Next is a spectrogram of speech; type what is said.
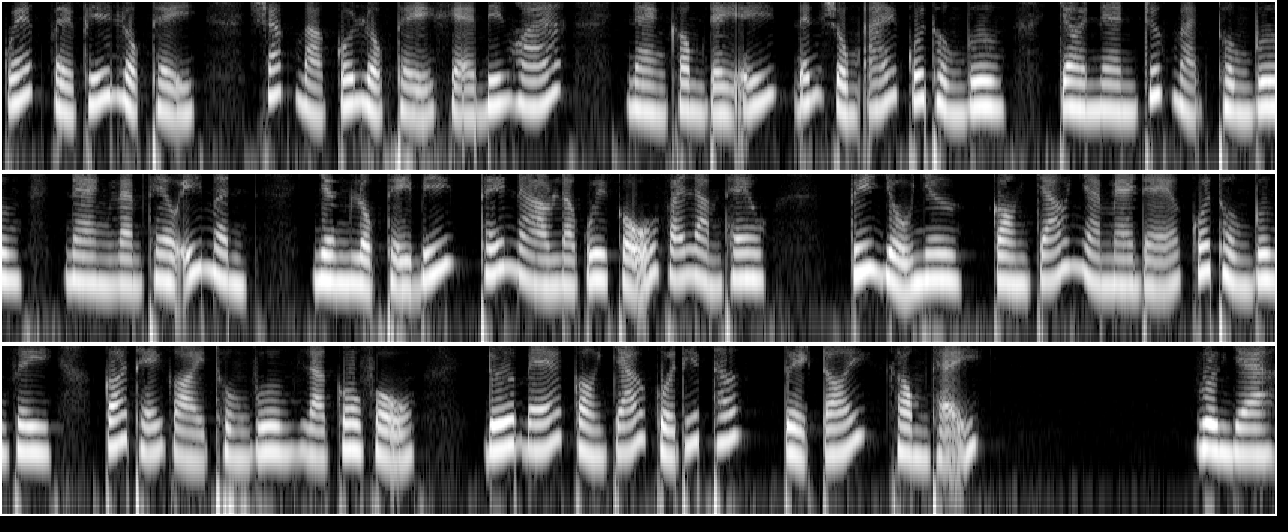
quét về phía lục thị. Sắc mặt của lục thị khẽ biến hóa. Nàng không để ý đến sủng ái của thuần vương, cho nên trước mặt thuần vương, nàng làm theo ý mình. Nhưng lục thị biết thế nào là quy củ phải làm theo. Ví dụ như, con cháu nhà mẹ đẻ của thuần vương phi có thể gọi thuần vương là cô phụ. Đứa bé con cháu của thiếp thất tuyệt đối không thể. Vương gia,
